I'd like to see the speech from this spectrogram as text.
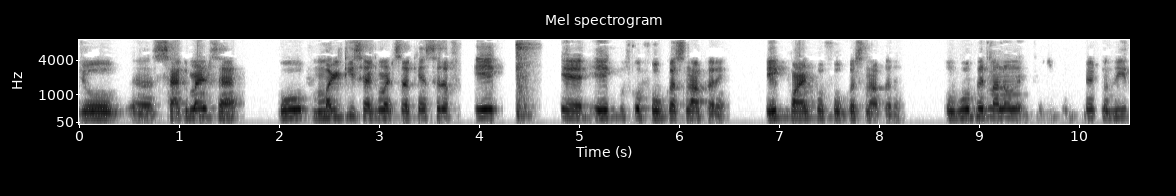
جو سیگمنٹس ہیں وہ ملٹی سیگمنٹس رکھیں، صرف ایک ایک اس کو فوکس نہ کریں، ایک پوائنٹ کو فوکس نہ کریں۔ تو وہ پھر میں نے مزید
